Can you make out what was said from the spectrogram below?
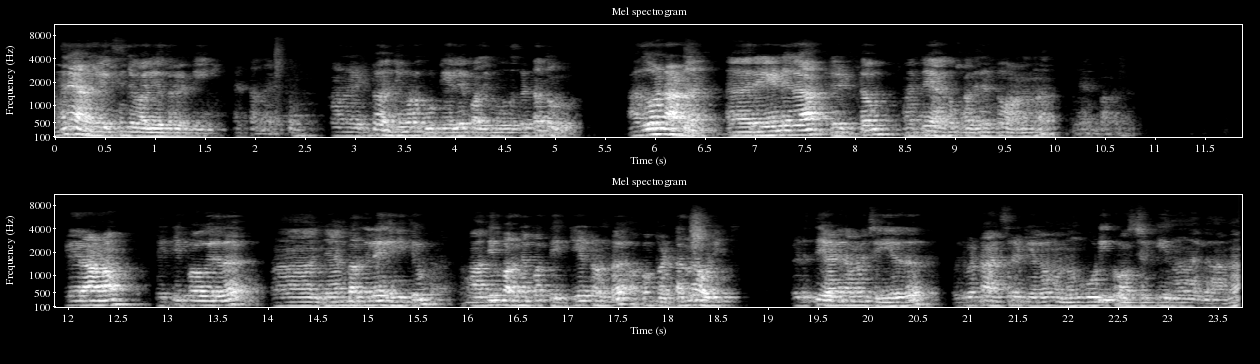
അങ്ങനെയാണെങ്കിൽ എക്സിന്റെ വാല്യൂ എത്ര കിട്ടി? എട്ടെന്ന് കിട്ടും കാരണം എട്ടും അഞ്ചും കൂടെ കൂട്ടിയാലേ പതിമൂന്ന് കിട്ടത്തുള്ളൂ. അതുകൊണ്ടാണ് രേണുക എട്ടും മറ്റേ ആൾക്ക് പതിനെട്ടും ആണെന്ന് ഞാൻ പറഞ്ഞത്. ക്ലിയർ ആണോ? തെറ്റിപ്പോകരുത്. ഞാൻ പറഞ്ഞില്ലേ എനിക്കും ആദ്യം പറഞ്ഞപ്പോൾ തെറ്റിയിട്ടുണ്ട്. അപ്പം പെട്ടെന്ന് ഓടി എടുത്തിയാടി നമ്മൾ ചെയ്യരുത്. ഒരു വട്ടം ആൻസർ കിട്ടിയാലും ഒന്നും കൂടി ക്രോസ് ചെക്ക് ചെയ്യുന്നത് നല്ലതാണ്.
